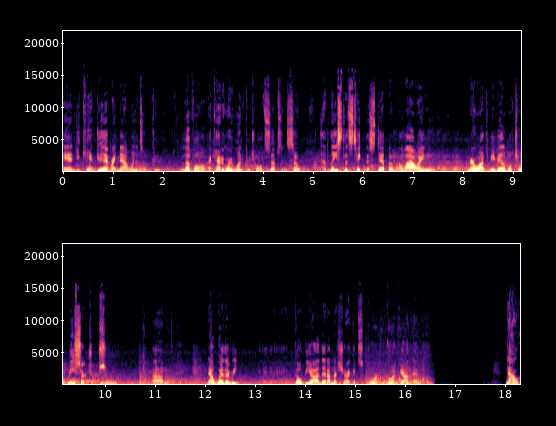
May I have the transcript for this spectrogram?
and you can't do that right now when it's a con- level a category one controlled substance. So at least let's take the step of allowing marijuana to be available to researchers. Um, now, whether we go beyond that, I'm not sure I could support going beyond that. Now,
